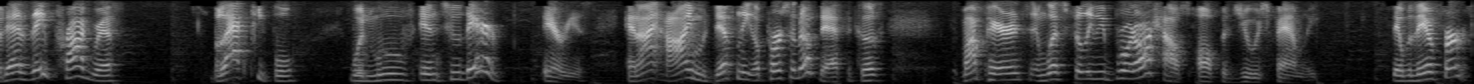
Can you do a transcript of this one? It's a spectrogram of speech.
But as they progress, black people would move into their areas. And I, I'm definitely a person of that because my parents in West Philly, we brought our house off a Jewish family. They were there first.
